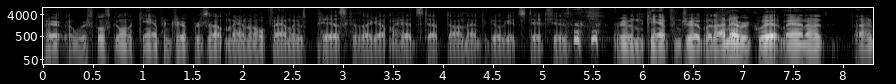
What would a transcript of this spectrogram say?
we were supposed to go on a camping trip or something. Man, the whole family was pissed because I got my head stepped on. I had to go get stitches, ruined the camping trip. But I never quit, man. I I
